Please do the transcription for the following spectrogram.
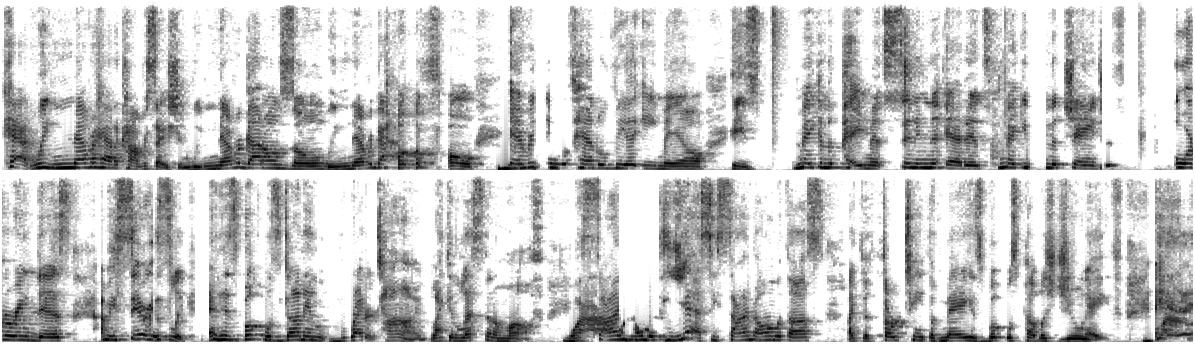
Kat, we never had a conversation. We never got on Zoom. We never got on the phone. Mm-hmm. Everything was handled via email. He's making the payments, sending the edits, making the changes. Ordering this. I mean, seriously. And his book was done in record time, like in less than a month. Wow. He signed on with, yes, he signed on with us like the 13th of May. His book was published June 8th. Wow.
